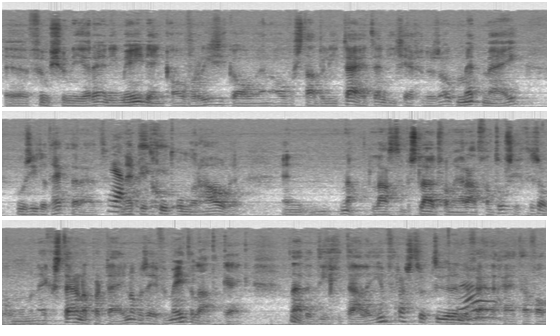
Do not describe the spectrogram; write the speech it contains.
uh, functioneren. En die meedenken over risico en over stabiliteit. En die zeggen dus ook met mij, hoe ziet dat hek eruit? Ja, en heb je het goed onderhouden? En nou, het laatste besluit van mijn Raad van Toezicht is ook om een externe partij nog eens even mee te laten kijken naar de digitale infrastructuur en de veiligheid daarvan.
